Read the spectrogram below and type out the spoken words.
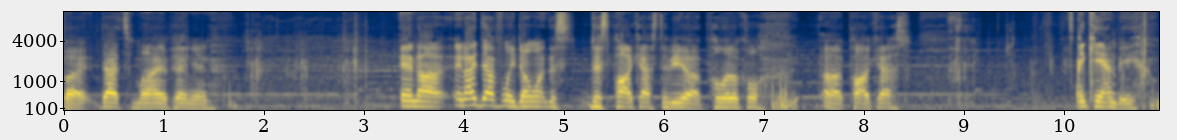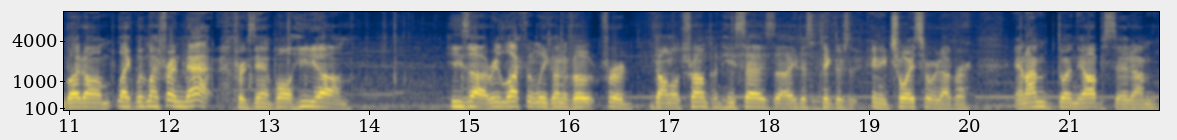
but that's my opinion. And uh, and I definitely don't want this this podcast to be a political uh, podcast. It can be, but um, like with my friend Matt, for example, he um, he's uh, reluctantly going to vote for Donald Trump, and he says uh, he doesn't think there's any choice or whatever. And I'm doing the opposite. I'm,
